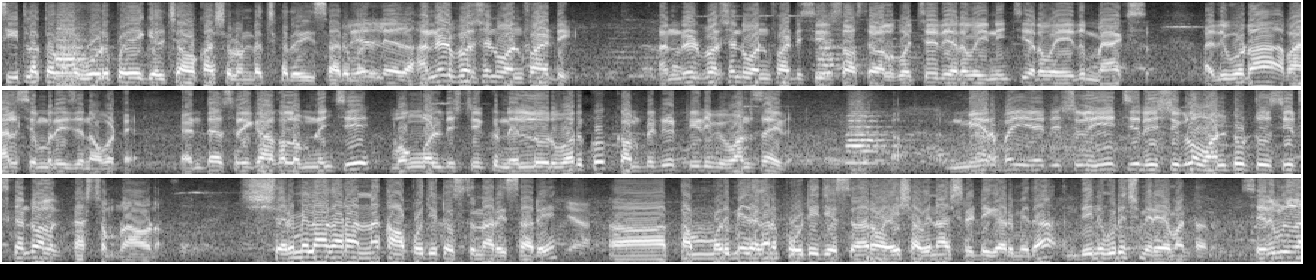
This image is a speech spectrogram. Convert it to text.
సీట్లతో ఓడిపోయి గెలిచే అవకాశాలు ఉండొచ్చు కదా ఈసారి. లేదు hundred percent one forty hundred percent one forty seats వస్తాయి. వాళ్ళకి వచ్చేది ఇరవై నుంచి ఇరవై ఐదు మ్యాక్స్ అది కూడా రాయలసీమ రీజన్ ఒకటే. అంటే శ్రీకాకుళం నుంచి ఒంగోలు డిస్టిక్ నెల్లూరు వరకు కంప్లీట్గా TDP one side near by a district each డిస్టిక్లో వన్ టు టూ సీట్స్ కంటే వాళ్ళకి కష్టం రావడం. షర్మిల గారు అన్నకు ఆపోజిట్ వస్తున్నారు ఈసారి. తమ్ముడి మీద కానీ పోటీ చేస్తున్నారు వైఎస్ అవినాష్ రెడ్డి గారి మీద. దీని గురించి మీరు ఏమంటారు? సిరిమిల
